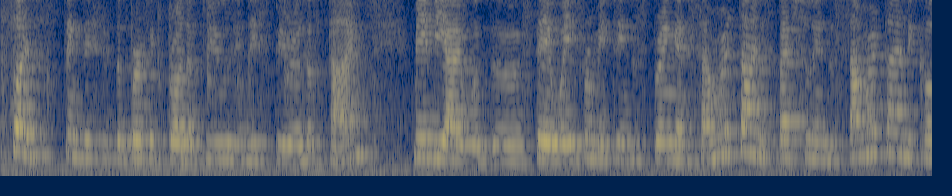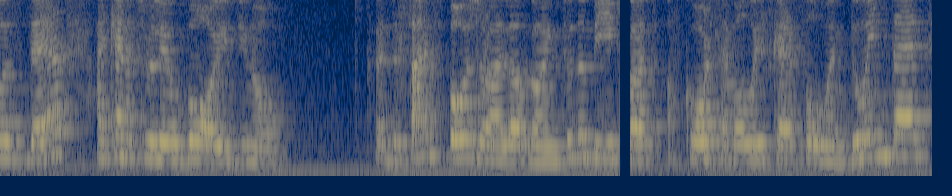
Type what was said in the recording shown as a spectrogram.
So I just think this is the perfect product to use in this period of time. Maybe I would uh, stay away from it in the spring and summertime, especially in the summertime because there I cannot really avoid, you know, uh, the sun exposure. I love going to the beach, but of course I'm always careful when doing that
